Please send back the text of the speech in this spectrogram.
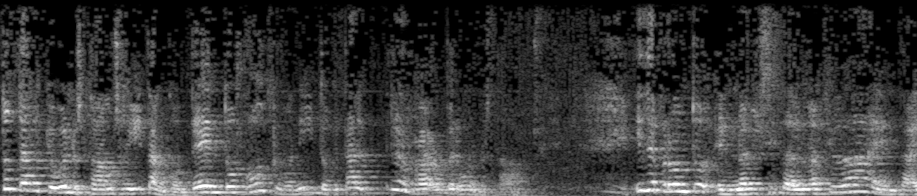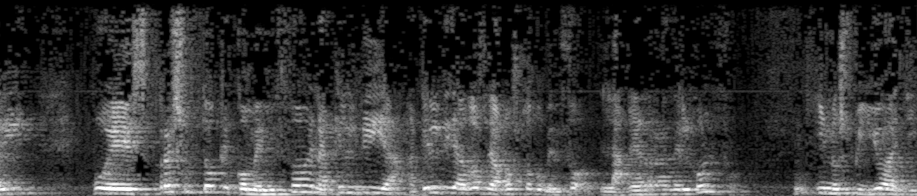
Total, que bueno, estábamos ahí tan contentos, oh, qué bonito, qué tal, era raro, pero bueno, estábamos. Y de pronto, en una visita de una ciudad, en Tahí, pues resultó que comenzó en aquel día, aquel día 2 de agosto comenzó la guerra del Golfo y nos pilló allí.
